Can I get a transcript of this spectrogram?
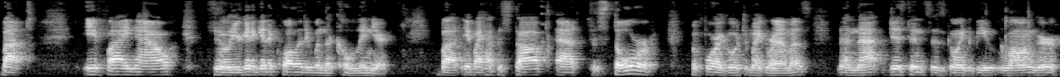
But if I now, so you're going to get equality when they're collinear. But if I have to stop at the store before I go to my grandma's, then that distance is going to be longer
